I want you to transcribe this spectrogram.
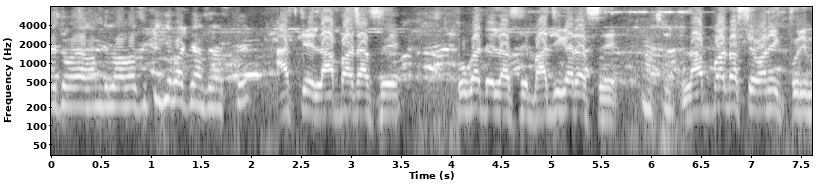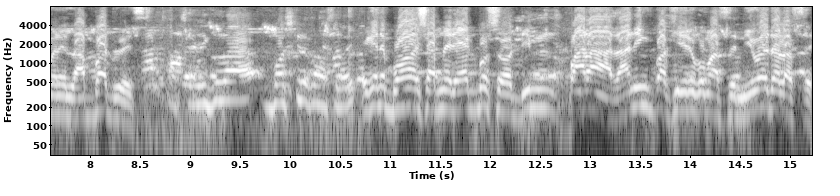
এই তো ভাই আলহামদুলিল্লাহ ভালো আছি। কি কি পাখি আছেন আজকে? আজকে লাভবার্ড আছে কোকাটেল আছে বাজিগার আছে লাভবাট আছে অনেক পরিমাণে লাভবাট রয়েছে। আচ্ছা বয়স কীরকম আছে ভাই? এখানে বয়স আপনার এক বছর ডিম পাড়া রানিং পাখি এরকম আছে নিউ আছে।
